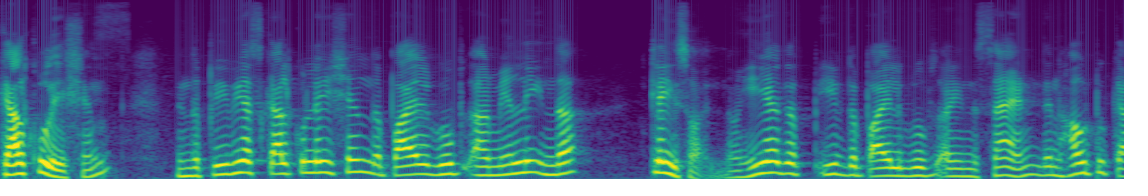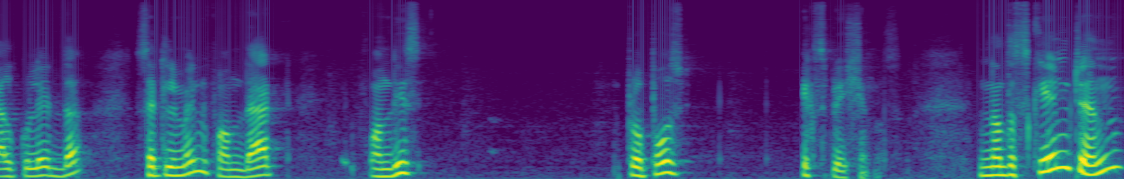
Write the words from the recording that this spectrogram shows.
calculation in the previous calculation the pile groups are mainly in the clay soil. Now, here the if the pile groups are in the sand then how to calculate the settlement from that from this proposed expressions. Now, the Skempton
